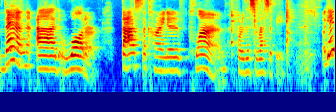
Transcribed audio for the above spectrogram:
Then add water. That's the kind of plan for this recipe. Okay?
